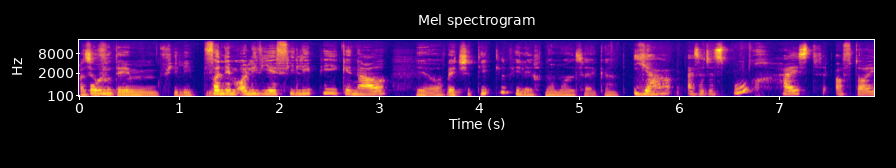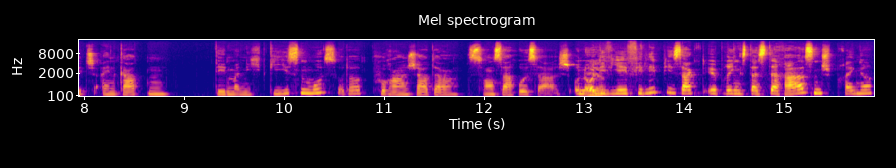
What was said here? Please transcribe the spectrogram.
Also Und von dem Philippi. Von dem Olivier Philippi, genau. Ja, welchen Titel vielleicht nochmal sagen? Ja, also das Buch heißt auf Deutsch Ein Garten, den man nicht gießen muss, oder Pour un jardin sans arrosage. Und ja. Olivier Philippi sagt übrigens, dass der Rasensprenger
